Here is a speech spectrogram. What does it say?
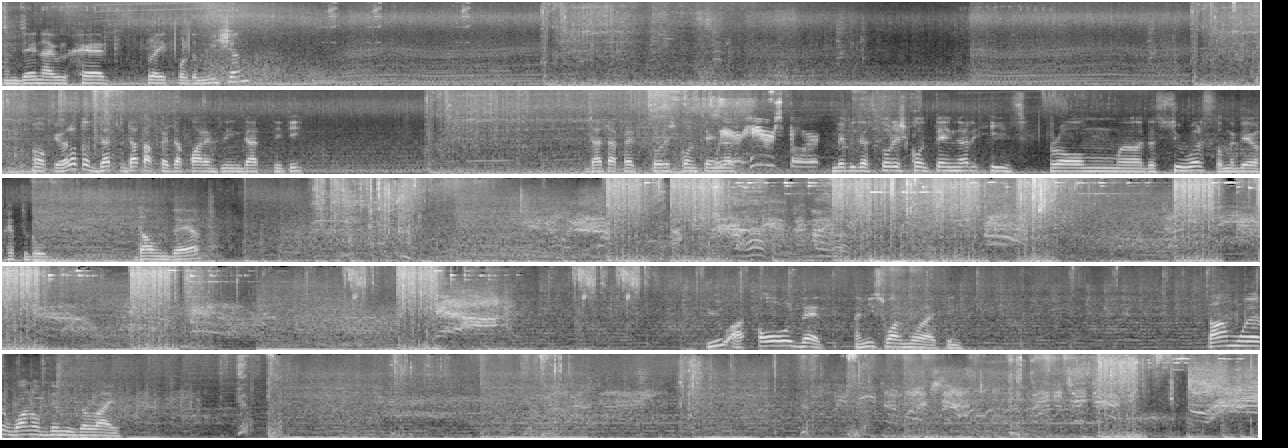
And then I will head straight for the mission. Okay, a lot of that data pads apparently in that city. Data pad storage We're container. here, sport. Maybe the storage container is from uh, the sewers, so maybe I'll have to go down there. You are all dead. I miss one more, I think. somewhere one of them is alive.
